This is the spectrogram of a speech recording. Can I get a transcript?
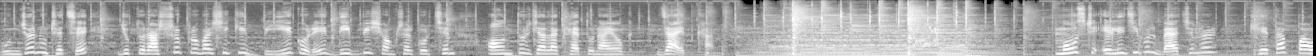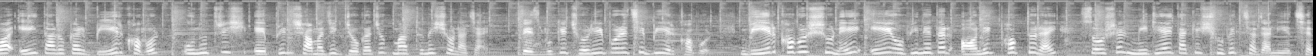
গুঞ্জন উঠেছে, যুক্তরাষ্ট্র প্রবাসীকে বিয়ে করে দিব্যি সংসার করছেন অন্তর্জালা খ্যাতনায়ক Zayed Khan. Most eligible bachelor খেতাব পাওয়া এই তারকার বিয়ের খবর উনত্রিশ এপ্রিল সামাজিক যোগাযোগ মাধ্যমে শোনা যায়। ফেসবুকে ছড়িয়ে পড়েছে বিয়ের খবর। বিয়ের খবর শুনে এ অভিনেতার অনেক ভক্তরাই সোশ্যাল মিডিয়ায় তাকে শুভেচ্ছা জানিয়েছেন।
